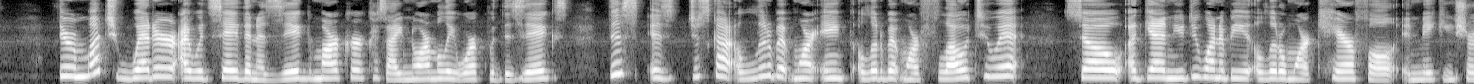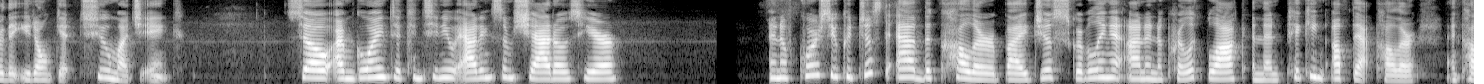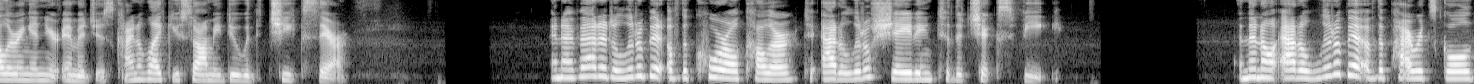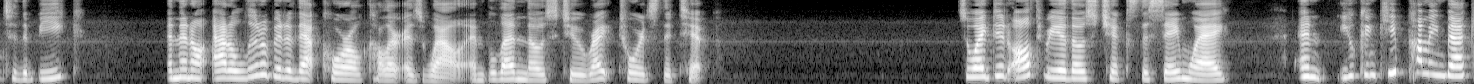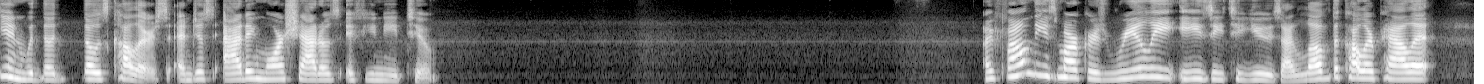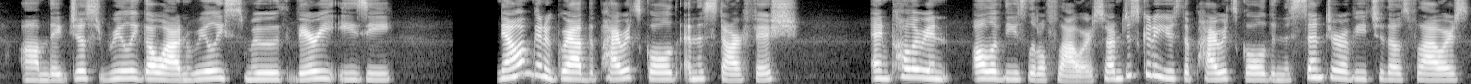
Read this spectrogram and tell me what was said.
They're much wetter, I would say, than a zig marker because I normally work with the zigs. This is just got a little bit more ink, a little bit more flow to it. So again, you do want to be a little more careful in making sure that you don't get too much ink. So I'm going to continue adding some shadows here. And of course you could just add the color by just scribbling it on an acrylic block and then picking up that color and coloring in your images, kind of like you saw me do with the cheeks there. And I've added a little bit of the coral color to add a little shading to the chick's feet. And then I'll add a little bit of the pirate's gold to the beak and then I'll add a little bit of that coral color as well and blend those two right towards the tip. So I did all three of those chicks the same way. And you can keep coming back in with the, those colors and just adding more shadows if you need to. I found these markers really easy to use. I love the color palette. Um, they just really go on really smooth, very easy. Now I'm going to grab the Pirate's Gold and the Starfish and color in all of these little flowers. So I'm just going to use the Pirate's Gold in the center of each of those flowers.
